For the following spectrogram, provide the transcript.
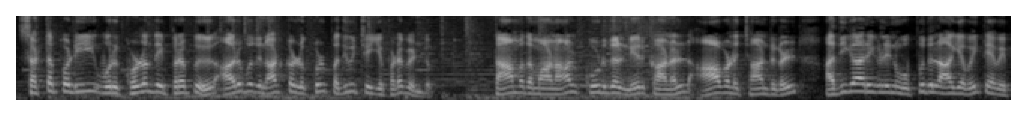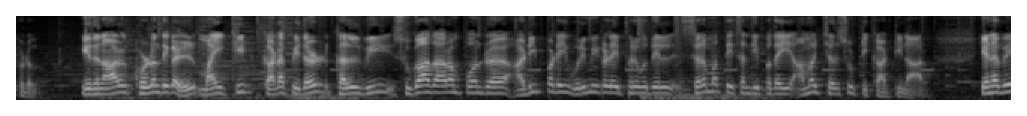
சட்டப்படி ஒரு குழந்தை பிறப்பு அறுபது நாட்களுக்குள் பதிவு செய்யப்பட வேண்டும். தாமதமானால் கூடுதல் நேர்காணல் ஆவணச் சான்றுகள் அதிகாரிகளின் ஒப்புதல் ஆகியவை தேவைப்படும். இதனால் குழந்தைகள் மைக்கிட் கடப்பிதழ் கல்வி சுகாதாரம் போன்ற அடிப்படை உரிமைகளை பெறுவதில் சிரமத்தை சந்திப்பதை அமைச்சர் சுட்டிக்காட்டினார். எனவே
